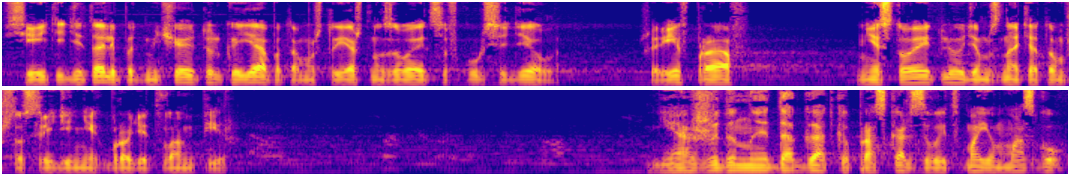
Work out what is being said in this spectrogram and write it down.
Все эти детали подмечаю только я, потому что я, что называется, в курсе дела. Шериф прав. Не стоит людям знать о том, что среди них бродит вампир. Неожиданная догадка проскальзывает в моем мозгу.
